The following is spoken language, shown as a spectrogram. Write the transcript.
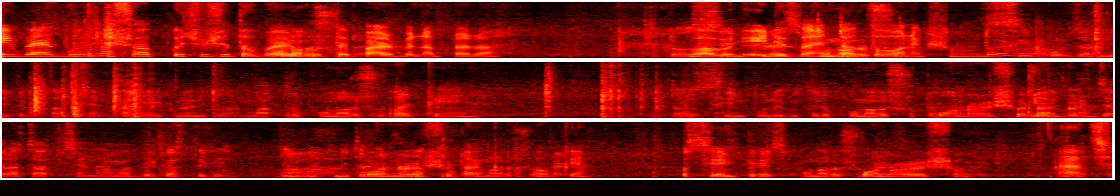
এই ব্যাগগুলো না সব কিছুর সাথে 1500 করতে পারবেন আপনারা বাবা এই ডিজাইনটা তো অনেক সুন্দর সিম্পল যারা নিতে চাচ্ছেন তারা এগুলো নিতে পারেন মাত্র পনেরোশো টাকা ওকে এটাও সিম্পলের ভিতরে পনেরোশো টাকা 1500 টাকা। যারা চাচ্ছেন আমাদের কাছ থেকে ভেলভেট নিতে পনেরোশো টাকা ওকে সেম প্রাইস পনেরোশো পনেরোশো আচ্ছা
